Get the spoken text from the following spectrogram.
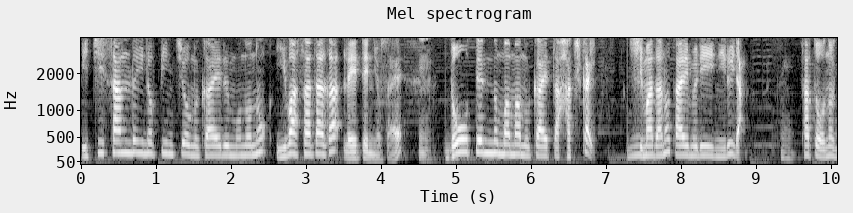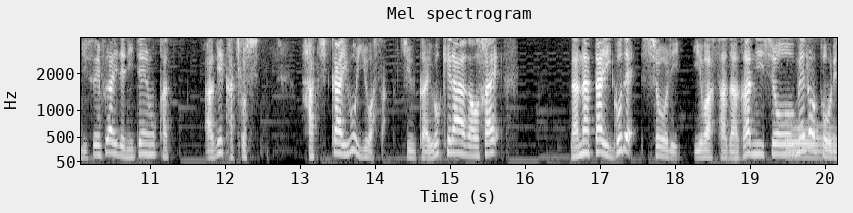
1、3塁のピンチを迎えるものの岩貞が0点に抑え、うん同点のまま迎えた8回、島田のタイムリー2塁打、うん佐藤の犠牲フライで2点をか上げ勝ち越し、8回を湯浅、9回をケラーが抑え、7対5で勝利、岩貞が2勝目の通り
